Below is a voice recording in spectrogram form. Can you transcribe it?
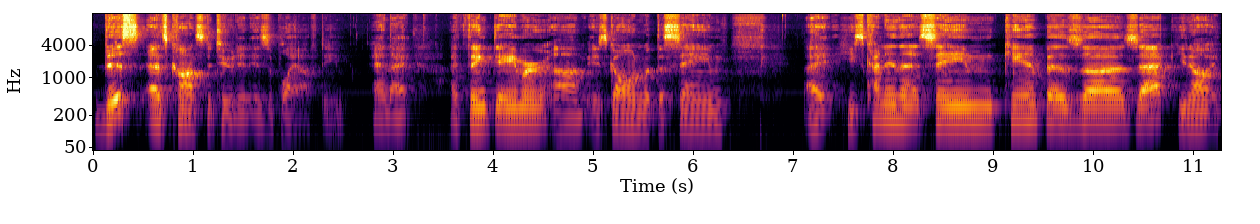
this, as constituted, is a playoff team. And I, I think Damer um, is going with the same. I, he's kind of in that same camp as uh, Zach. You know,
